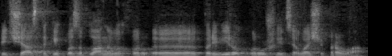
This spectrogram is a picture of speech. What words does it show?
під час таких позапланових перевірок порушуються ваші права.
